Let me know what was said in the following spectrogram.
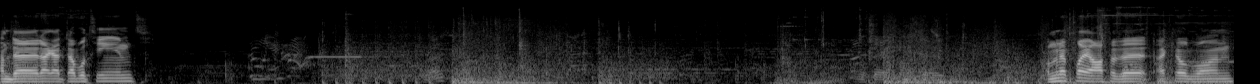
I'm dead. I got double teamed. Russ? Almost there, almost there. I'm gonna play off of it. I killed one.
